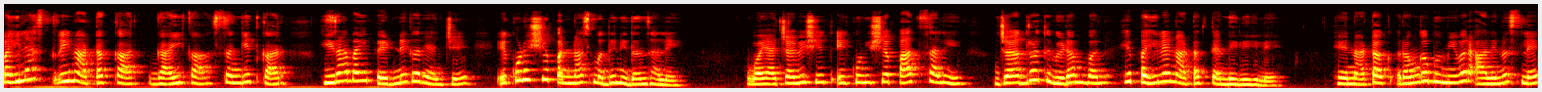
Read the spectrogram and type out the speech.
पहिल्या स्त्री नाटककार गायिका संगीतकार हिराबाई पेडणेकर यांचे एकोणीसशे पन्नासमध्ये निधन झाले. वयाच्या विशीत एकोणीसशे पाच साली जयद्रथ विडंबन हे पहिले नाटक त्यांनी लिहिले. हे नाटक रंगभूमीवर आले नसले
